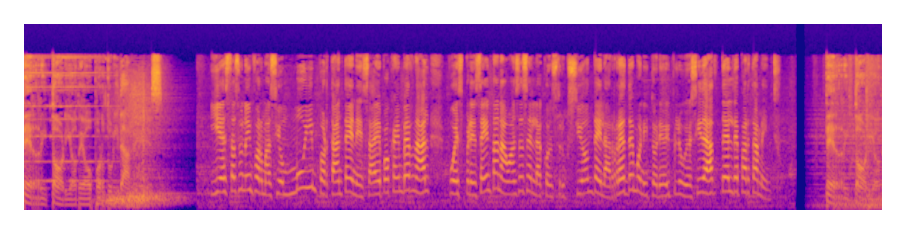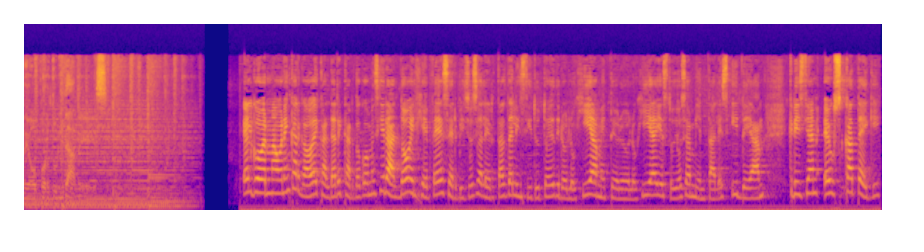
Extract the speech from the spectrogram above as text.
Territorio de oportunidades. y esta es una información muy importante en esta época invernal, pues presentan avances en la construcción de la red de monitoreo y pluviosidad del departamento. Territorio de oportunidades. El gobernador encargado de Calda, Ricardo Gómez Giraldo, el jefe de servicios y alertas del Instituto de Hidrología, Meteorología y Estudios Ambientales IDEAM, Cristian Euskategui,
